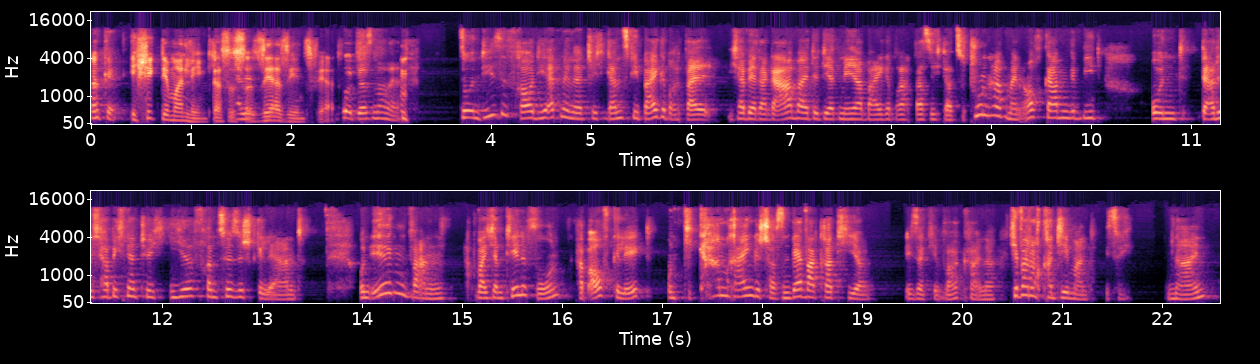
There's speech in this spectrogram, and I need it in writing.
Okay. Ich schicke dir mal einen Link. Das ist Alles sehr klar. sehenswert. Gut, das machen wir. So, und diese Frau, die hat mir natürlich ganz viel beigebracht, weil ich habe ja da gearbeitet, die hat mir ja beigebracht, was ich da zu tun habe, mein Aufgabengebiet. Und dadurch habe ich natürlich ihr Französisch gelernt. Und irgendwann war ich am Telefon, habe aufgelegt und die kam reingeschossen. Wer war gerade hier? Ich sage, hier war keiner. Hier war doch gerade jemand. Ich so, nein,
